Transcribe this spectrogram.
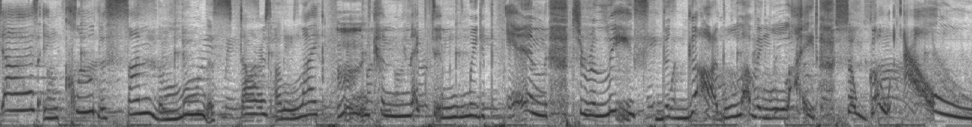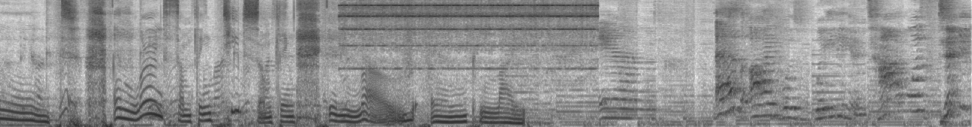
does include the sun, the moon, the stars alike, mm, connecting within to release the God loving light. So go out and learn something, teach something in love and light. And as I was waiting and time was ticking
